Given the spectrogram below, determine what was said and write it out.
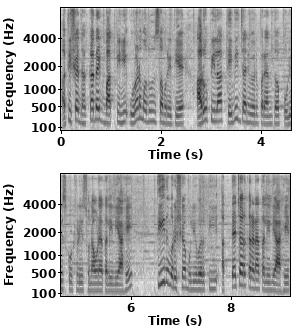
अतिशय धक्कादायक बातमी ही उरणमधून समोर येते आरोपीला तेवीस जानेवारीपर्यंत पोलीस कोठडी सुनावण्यात आलेली आहे. तीन वर्ष मुलीवरती अत्याचार करण्यात आलेले आहेत.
